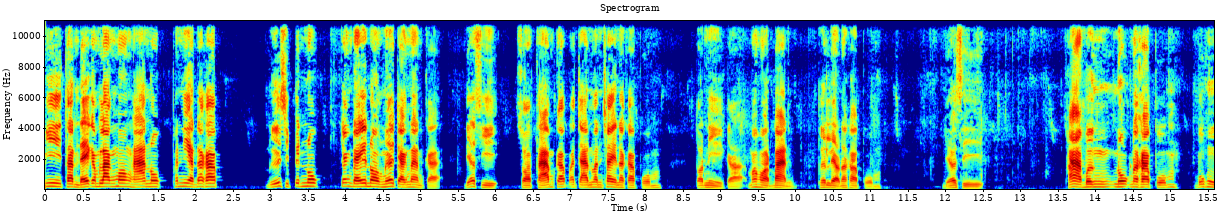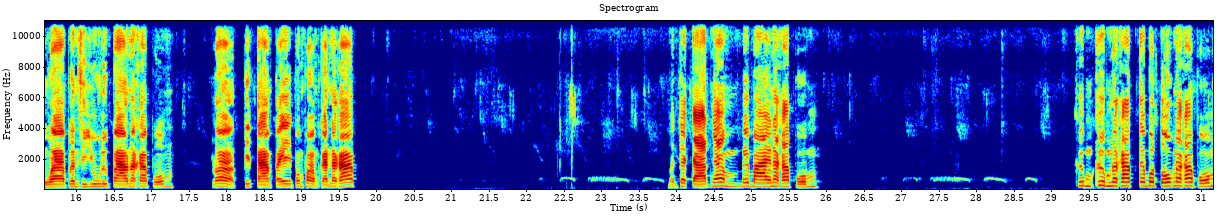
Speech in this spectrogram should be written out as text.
มีท่านใดกำลังมองหานกพันเนียดนะครับ หรือสิเป็นนกจังใดนอกเหนือจากนั้นก็เดี๋ยวสิสอบถามกับอาจารย์วันชัยนะครับ ผมตอนนี้ก็มาหอดบ้านเพื่อนแล้วนะครับ ผม เดี๋ยวสิพาเบิงนกนะครับ ผมบ่หูว่าเพื่อนสิอยู่หรือเปล่านะครับ ผม รอติดตามไปพร้อม ๆ กันนะครับ บรรยากาศย่ำบายๆนะครับ ผมคึมคึมๆนะครับ แต่บนตกนะครับ ผม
